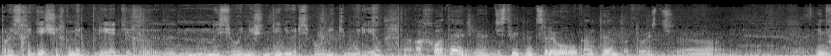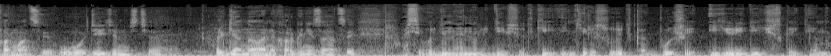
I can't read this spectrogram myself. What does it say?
происходящих мероприятиях э, на сегодняшний день в Республике Мариэл. А хватает ли действительно целевого контента, то есть э, информации о деятельности региональных организаций. А сегодня, наверное, людей все-таки интересует как больше и юридическая тема,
